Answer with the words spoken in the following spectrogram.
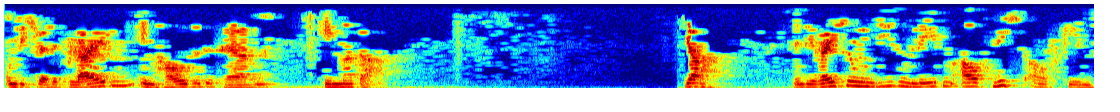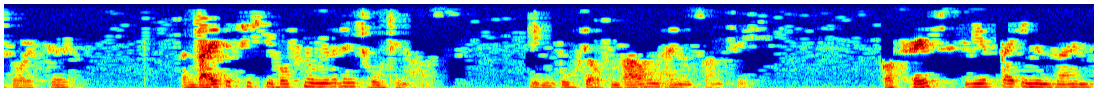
und ich werde bleiben im Hause des Herrn immer da. Ja, wenn die Rechnung in diesem Leben auch nicht aufgehen sollte, dann weitet sich die Hoffnung über den Tod hinaus, wie im Buch der Offenbarung 21. Gott selbst wird bei ihnen sein,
